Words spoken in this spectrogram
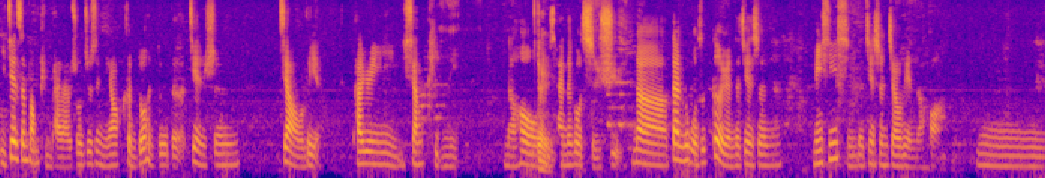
以健身房品牌来说，就是你要很多很多的健身教练，他愿意相挺你。然后你才能够持续。那但如果是个人的健身、明星型的健身教练的话，嗯，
